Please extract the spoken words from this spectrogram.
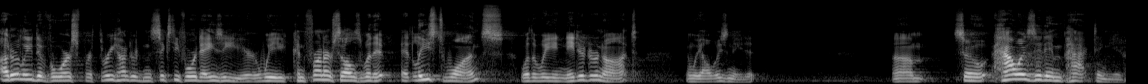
utterly divorced for 364 days a year. We confront ourselves with it at least once, whether we need it or not, and we always need it. Um, so, how is it impacting you?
